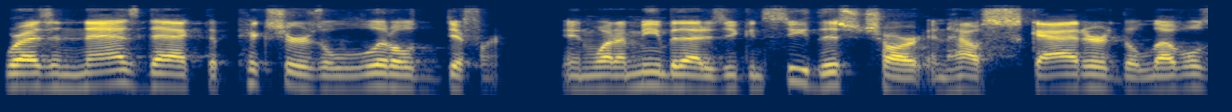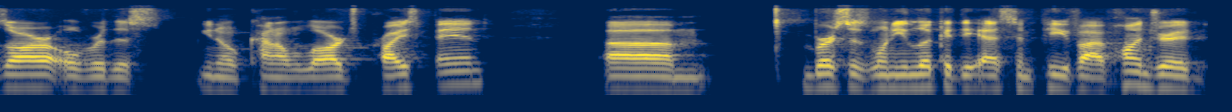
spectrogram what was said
Whereas in NASDAQ, the picture is a little different. And what I mean by that is you can see this chart and how scattered the levels are over this, you know, kind of large price band. Um, versus when you look at the S&P 500,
